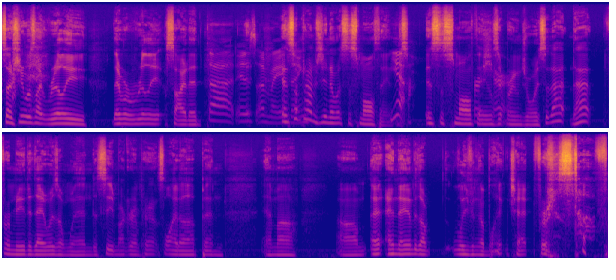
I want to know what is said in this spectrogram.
so she was like, really. They were really excited. That is amazing. And sometimes you know it's the small things. Yeah. It's the small For things sure. that bring joy. So that that for me today was a win to see my grandparents light up and Emma, um, and, and they ended up leaving a blank check for stuff,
